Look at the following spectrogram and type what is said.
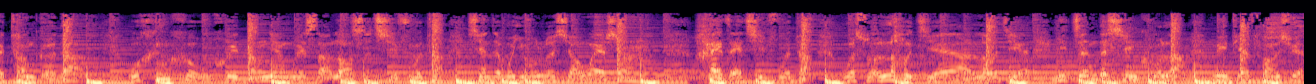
块糖疙瘩。我很后悔当年为啥老是欺负他，现在我有了小外甥，还在欺负他。我说老姐啊，老姐，你真的辛苦了。每天放学，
